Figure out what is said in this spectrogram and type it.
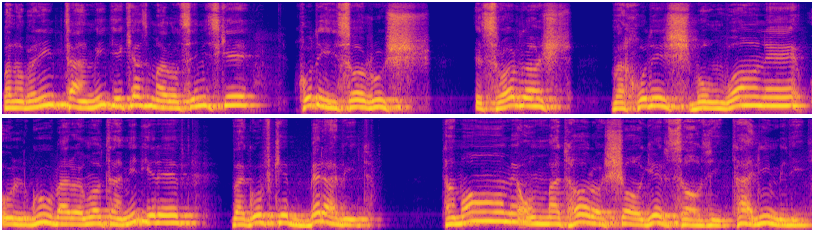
بنابراین تعمید یکی از مراسمی است که خود عیسی روش اصرار داشت و خودش به عنوان الگو برای ما تعمید گرفت و گفت که بروید. تمام امتها را شاگرد سازید تعلیم بدید.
